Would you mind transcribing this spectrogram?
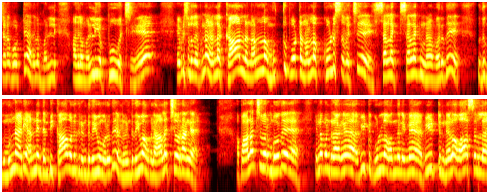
சடை போட்டு அதில் மல்லி அதில் மல்லிகை பூ வச்சு எப்படி சொல்லுது அப்படின்னா நல்லா காலில் நல்லா முத்து போட்ட நல்லா கொலுசை வச்சு செலக் செலக் வருது. இதுக்கு முன்னாடி அண்ணன் தம்பி காவலுக்கு ரெண்டு தெய்வம் வருது. ரெண்டு தெய்வம் அவங்கள அழைச்சி வர்றாங்க. அப்போ அழைச்சி வரும்போது என்ன பண்ணுறாங்க வீட்டுக்கு உள்ளே வந்தனையுமே வீட்டு நில வாசலில்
